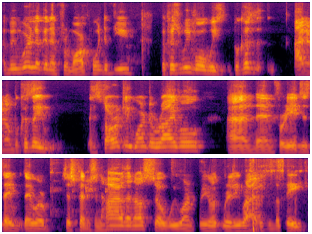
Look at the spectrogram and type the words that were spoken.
I mean, we're looking at it from our point of view because we've always because I don't know because they historically weren't a rival. And then for ages they they were just finishing higher than us, so we weren't real, really rivals in the league.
